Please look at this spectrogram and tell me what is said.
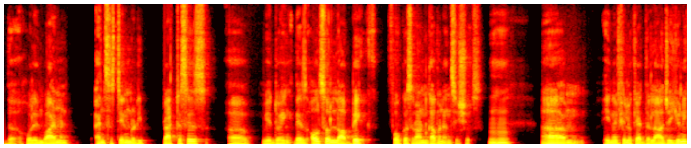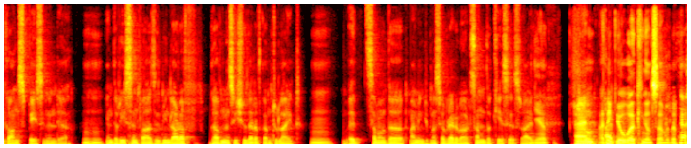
the whole environment and sustainability practices uh, we're doing, there's also a lot big focus around governance issues. Mm-hmm. Um, you know, if you look at the larger unicorn space in India, mm-hmm. in the recent past, there's been a lot of governance issues that have come to light mm. with some of the. I mean, you must have read about some of the cases, right? Yeah, Sure. And I think I, you're working on some of them.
